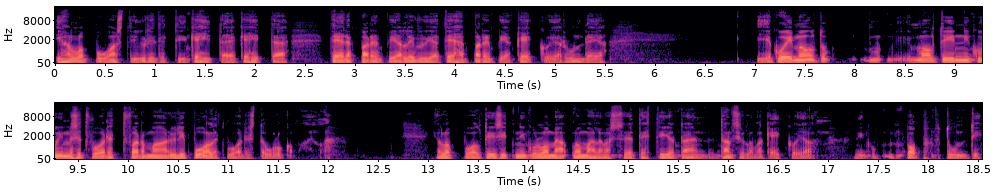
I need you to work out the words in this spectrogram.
Ihan loppuun asti yritettiin kehittää ja kehittää, tehdä parempia levyjä, tehdä parempia keikkoja, rundeja. Ja kun ei me oltu, me oltiin niin kuin viimeiset vuodet varmaan yli puolet vuodesta ulkomailla. Ja loppu oltiin sitten niin loma, lomailemassa ja tehtiin jotain tanssilavakeikkoja niin kuin pop-tunti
